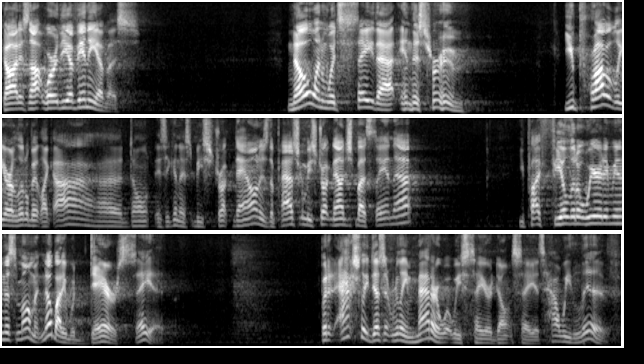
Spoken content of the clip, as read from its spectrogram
God is not worthy of any of us. No one would say that in this room. You probably are a little bit like, ah, don't, is he going to be struck down? Is the pastor going to be struck down just by saying that? You probably feel a little weird even in this moment. Nobody would dare say it. But it actually doesn't really matter what we say or don't say, it's how we live.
